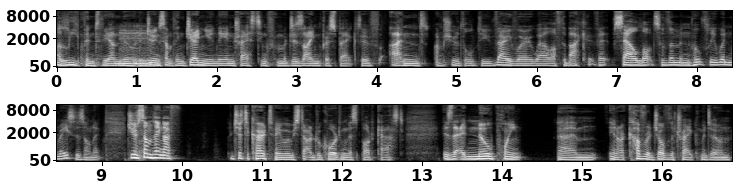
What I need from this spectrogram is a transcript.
a leap into the unknown and doing something genuinely interesting from a design perspective. And I'm sure they'll do very very well off the back of it, sell lots of them, and hopefully win races on it. Do you know something I've just occurred to me when we started recording this podcast is that at no point um, in our coverage of the Trek Madone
